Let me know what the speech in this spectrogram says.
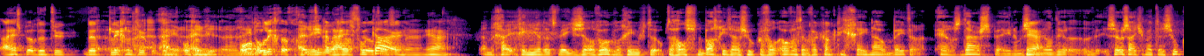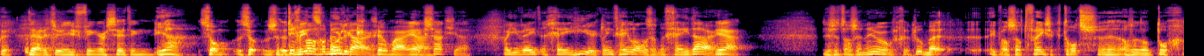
hij speelt natuurlijk, dat ligt natuurlijk op een, op een orgel ligt dat goed. hij en hij speelt als een, eh, ja. En ging je, dat weet je zelf ook wel, ging je op de, hals van de basgitaar zoeken van, oh wat, waar kan ik die G nou beter ergens daar spelen? Misschien Ja. dat, zo zat je met te zoeken. ja, dat je in je fingersetting Ja, zo, zo, zo het minst moeilijk, elkaar. zeg maar. Ja. Exact, ja. Maar je weet, een G hier klinkt heel anders dan een G daar. Ja, Dus het was een enorm geklopt. Maar eh, ik was dat vreselijk trots eh, als het dan toch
